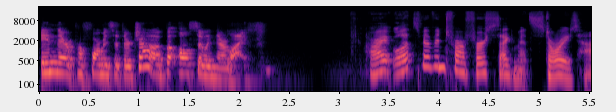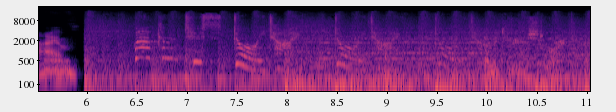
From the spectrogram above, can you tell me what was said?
in their performance at their job, but also in their life. All right, well, let's move into our first segment, story time. Welcome to story time. Story time. Story time. Let me tell you a story.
